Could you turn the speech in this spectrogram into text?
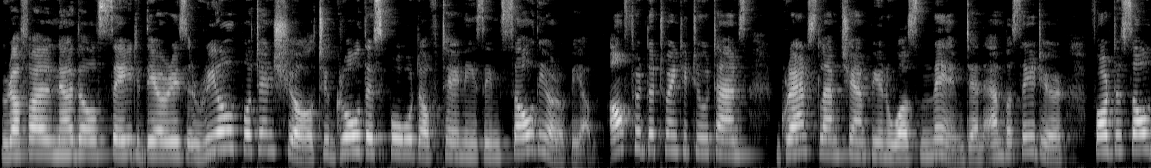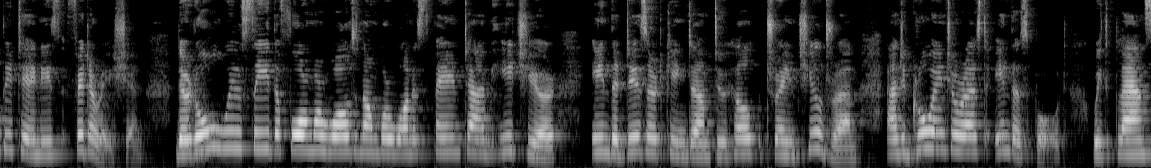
Rafael Nadal said there is real potential to grow the sport of tennis in Saudi Arabia after the 22 times Grand Slam champion was named an ambassador for the Saudi Tennis Federation. The role will see the former world number one spend time each year in the Desert Kingdom to help train children and grow interest in the sport, with plans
